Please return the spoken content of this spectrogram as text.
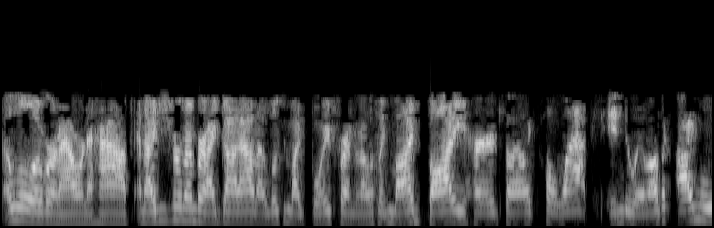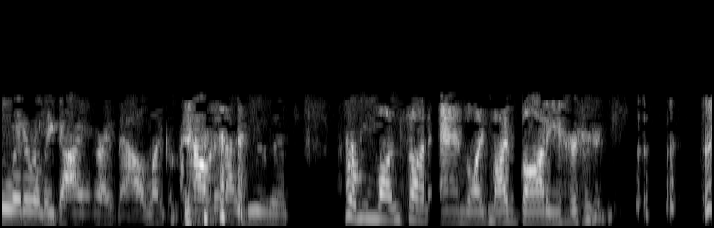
a little over an hour and a half. And I just remember I got out, I looked at my boyfriend and I was like, my body hurts. And I like collapsed into him. I was like, I'm literally dying right now. Like, how did I do this for months on end? Like, my body hurts.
